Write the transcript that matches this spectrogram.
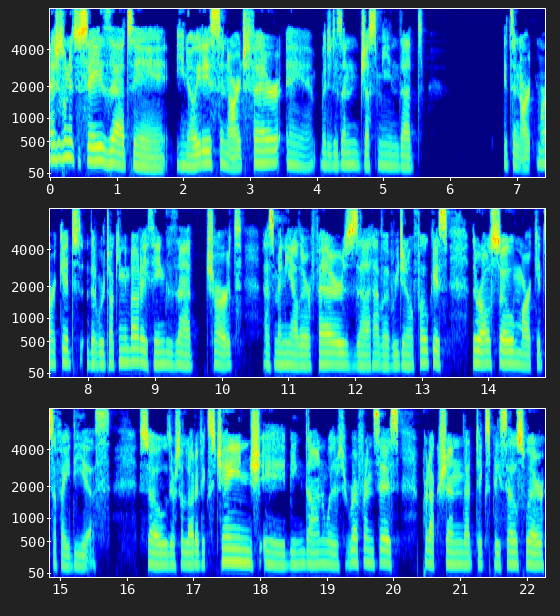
I just wanted to say that, uh, you know, it is an art fair, uh, but it doesn't just mean that it's an art market that we're talking about. I think that Chart, as many other fairs that have a regional focus, they're also markets of ideas. So there's a lot of exchange uh, being done, whether through references, production that takes place elsewhere,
